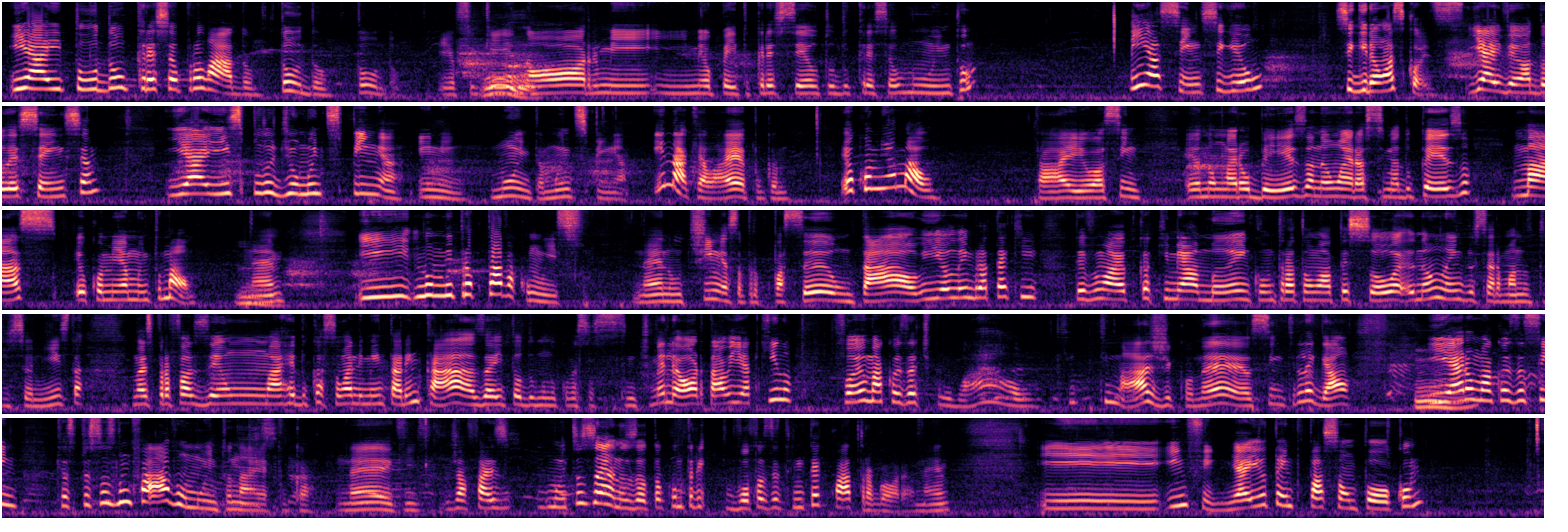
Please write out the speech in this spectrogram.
E aí tudo cresceu pro lado, tudo, tudo. Eu fiquei uh. enorme e meu peito cresceu, tudo cresceu muito. E assim seguiu, seguiram as coisas. E aí veio a adolescência, e aí explodiu muita espinha em mim, muita, muita espinha. E naquela época eu comia mal, tá? Eu assim, eu não era obesa, não era acima do peso, mas eu comia muito mal, hum. né? E não me preocupava com isso, né? Não tinha essa preocupação tal. E eu lembro até que teve uma época que minha mãe contratou uma pessoa, eu não lembro se era uma nutricionista, mas para fazer uma reeducação alimentar em casa e todo mundo começou a se sentir melhor tal. E aquilo foi uma coisa tipo, uau, que, que mágico, né? Assim, que legal. Uhum. E era uma coisa assim que as pessoas não falavam muito na época, né? Que já faz muitos anos. Eu tô com vou fazer 34 agora, né? E enfim, e aí o tempo passou um pouco.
